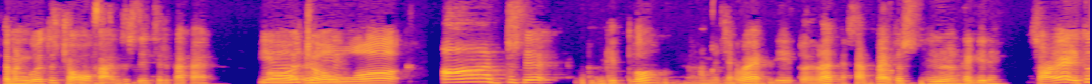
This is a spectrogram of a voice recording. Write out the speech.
teman gue tuh cowok kan, terus dia cerita kayak, Ya, oh, cowok ah terus dia gitu sama cewek di toilet SMP terus dia bilang kayak gini. Soalnya itu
